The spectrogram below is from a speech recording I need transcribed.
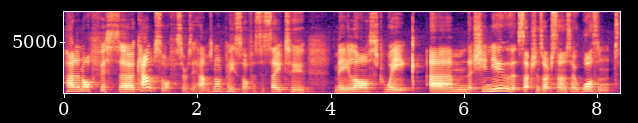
Had an officer, council officer as it happens, not a police officer, say to me last week um, that she knew that such and such so and so wasn't,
